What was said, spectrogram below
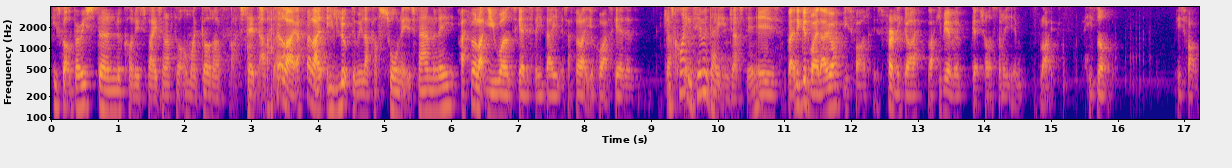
He's got a very stern look on his face, and I thought, oh my god, I've, I've said. I've, I feel like- I feel like- he looked at me like I've sworn at his family. I feel like you weren't scared of Steve Davis. I feel like you're quite scared of He's quite intimidating, Justin. Is but in a good way though. He's fine. He's a friendly guy. Like if you ever get a chance to meet him, like he's not. He's fine.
